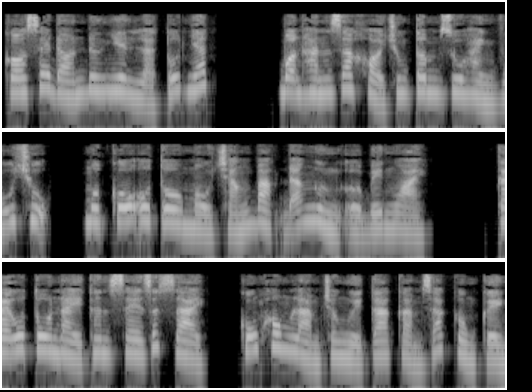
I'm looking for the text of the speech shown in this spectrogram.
có xe đón đương nhiên là tốt nhất. Bọn hắn ra khỏi trung tâm du hành vũ trụ, một cỗ ô tô màu trắng bạc đã ngừng ở bên ngoài. Cái ô tô này thân xe rất dài, cũng không làm cho người ta cảm giác cồng kềnh.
